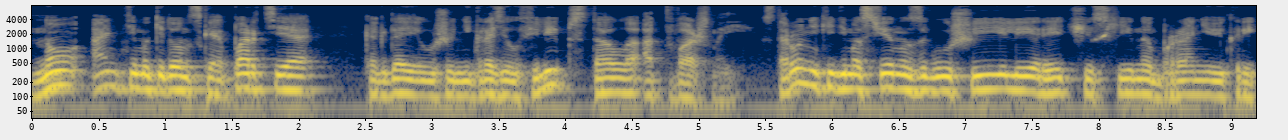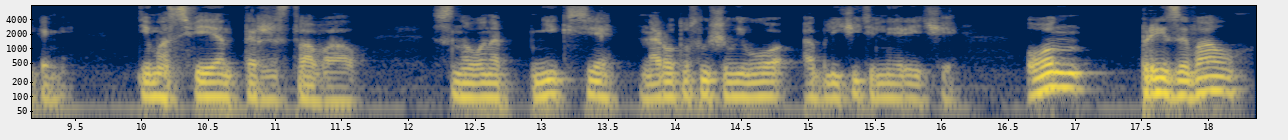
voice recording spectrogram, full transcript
Но антимакедонская партия когда ей уже не грозил Филипп, стала отважной. Сторонники Демосфена заглушили речи Схина бранью и криками. Демосфен торжествовал. Снова на Пниксе народ услышал его обличительные речи. Он призывал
